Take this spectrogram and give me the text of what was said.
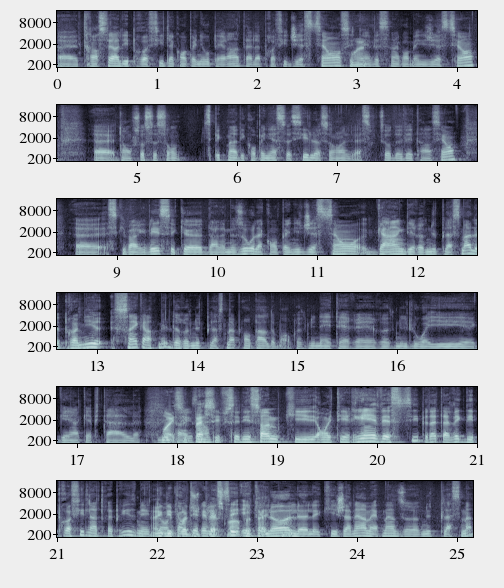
euh, transfèrent les profits de la compagnie opérante à la profit de gestion, c'est investi dans la compagnie de gestion. Euh, donc, ça, ce sont typiquement des compagnies associées là, selon la structure de détention. Euh, ce qui va arriver, c'est que dans la mesure où la compagnie de gestion gagne des revenus de placement, le premier 50 000 de revenus de placement, puis on parle de bon, revenus d'intérêt, revenus de loyer, gains en capital. Oui, c'est passif. C'est des sommes qui ont été réinvesties peut-être avec des profits de l'entreprise, mais qui ont, été réinvestis et que là, le, qui génèrent maintenant du revenu de placement.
